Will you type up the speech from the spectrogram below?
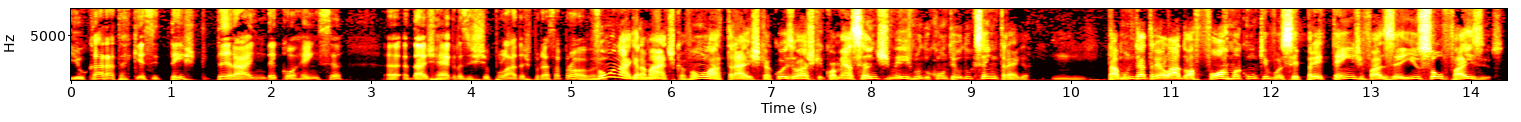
e o caráter que esse texto terá em decorrência uh, das regras estipuladas por essa prova. Vamos na gramática, vamos lá atrás, que a coisa eu acho que começa antes mesmo do conteúdo que você entrega. Uhum. Tá muito atrelado à forma com que você pretende fazer isso ou faz isso.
